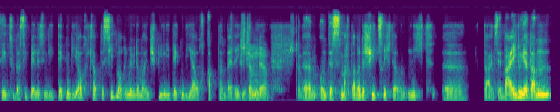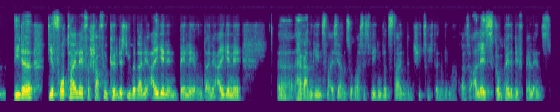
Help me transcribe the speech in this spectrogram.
sehen zu, dass die Bälle sind. Die decken die auch, ich glaube, das sieht man auch immer wieder mal in Spielen, die decken die ja auch ab dann bei Regelspielen. Stimmt, ja. Stimmt. Ähm, und das macht aber der Schiedsrichter und nicht äh, der Einzelne, weil du ja dann wieder dir Vorteile verschaffen könntest über deine eigenen Bälle und deine eigene äh, Herangehensweise an sowas. Deswegen wird es da in den Schiedsrichtern gemacht. Also alles Competitive Balance.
